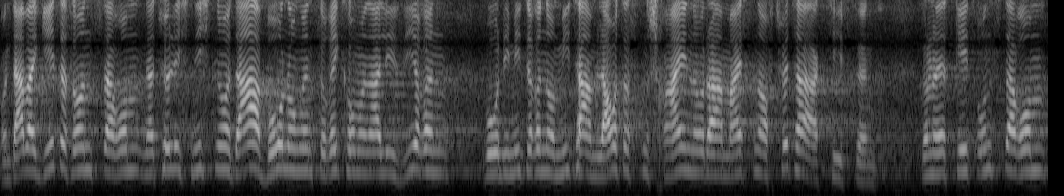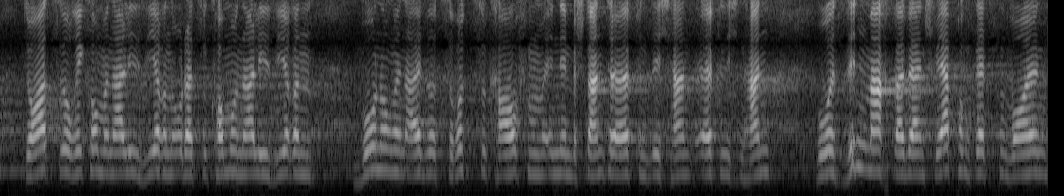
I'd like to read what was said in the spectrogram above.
Und dabei geht es uns darum, natürlich nicht nur da Wohnungen zu rekommunalisieren, wo die Mieterinnen und Mieter am lautesten schreien oder am meisten auf Twitter aktiv sind, sondern es geht uns darum, dort zu rekommunalisieren oder zu kommunalisieren, Wohnungen also zurückzukaufen in den Bestand der öffentlichen Hand wo es Sinn macht, weil wir einen Schwerpunkt setzen wollen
